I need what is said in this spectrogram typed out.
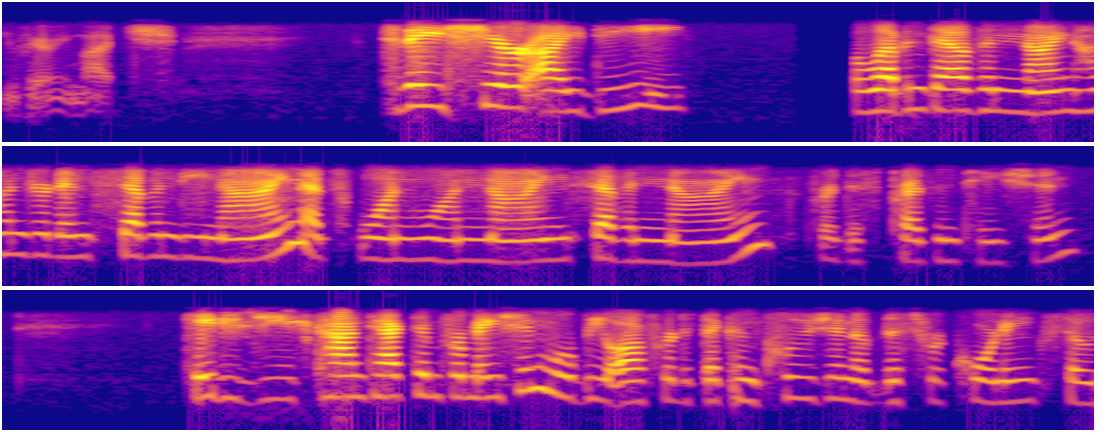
you very much. Today's share ID 11,979. That's 11979 for this presentation. Katie G's contact information will be offered at the conclusion of this recording, so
